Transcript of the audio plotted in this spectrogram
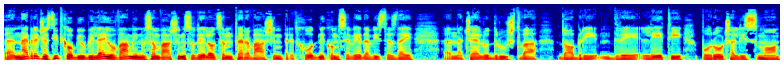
E, najprej čestitka ob jubileju vam in vsem vašim sodelavcem ter vašim predhodnikom. Seveda, vi ste zdaj e, na čelu društva dobri dve leti. Poročali smo e,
